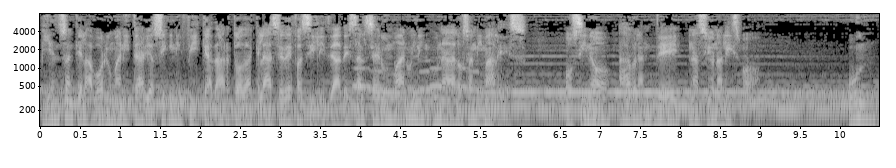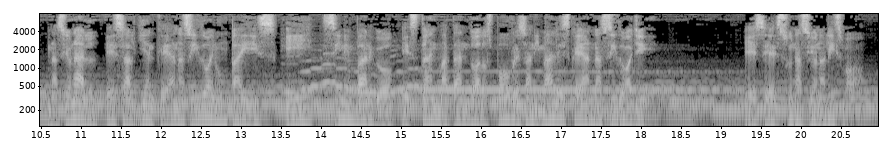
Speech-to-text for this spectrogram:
piensan que labor humanitaria significa dar toda clase de facilidades al ser humano y ninguna a los animales. O si no, hablan de nacionalismo. Un nacional es alguien que ha nacido en un país, y, sin embargo, están matando a los pobres animales que han nacido allí. Ese es su nacionalismo.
